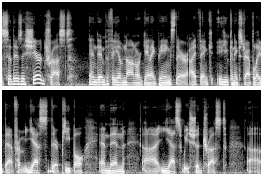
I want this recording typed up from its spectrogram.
so there's a shared trust and empathy of non-organic beings there. I think you can extrapolate that from yes, they're people, and then uh, yes, we should trust. Uh,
